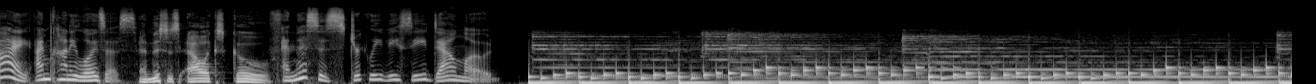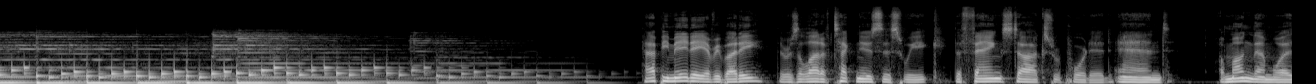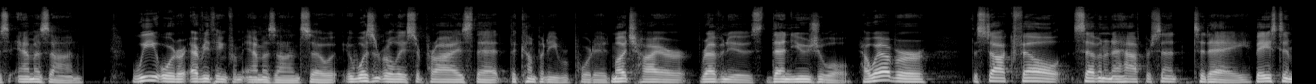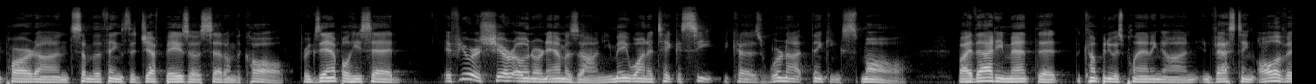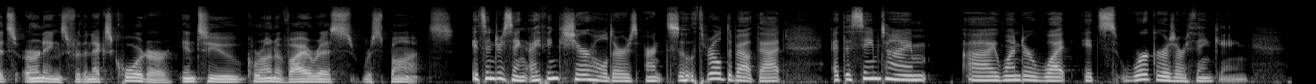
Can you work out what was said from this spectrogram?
Hi, I'm Connie Loizos. And this is Alex Gove. And this is Strictly VC Download. Happy May Day, everybody. There was a lot of tech news this week. The FANG stocks reported, and among them was Amazon. We order everything from Amazon, so it wasn't really a surprise that the company reported much higher revenues than usual. However, the stock fell 7.5% today, based in part on some of the things that Jeff Bezos said on the call. For example, he said, If you're a share owner in Amazon, you may want to take a seat because we're not thinking small. By that, he meant that the company was planning on investing all of its earnings for the next quarter into coronavirus response. It's interesting. I think shareholders aren't so thrilled about that. At the same time, I wonder what its workers are thinking.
